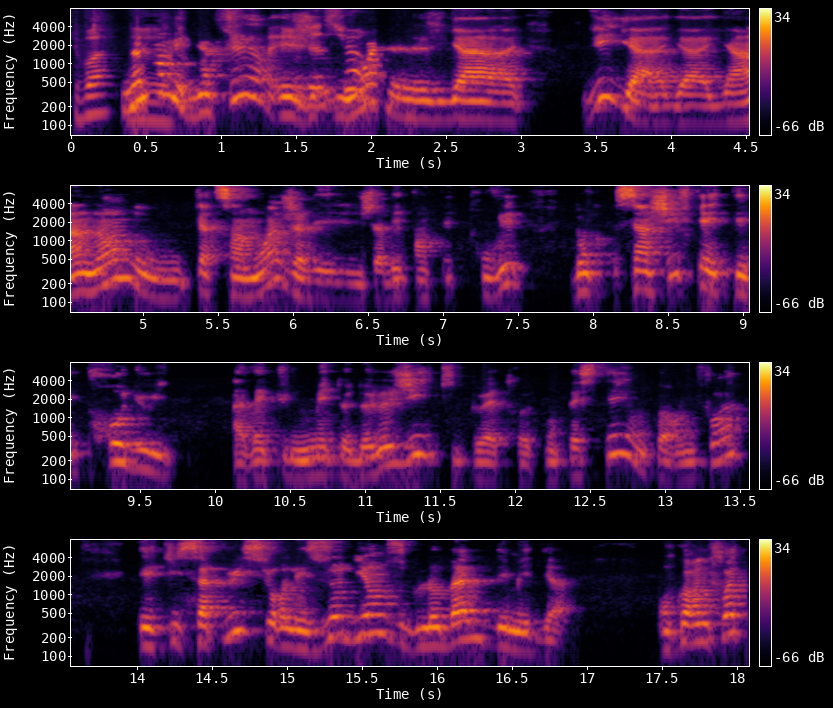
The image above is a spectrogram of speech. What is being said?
Tu vois Non, non, mais bien sûr. Et moi, il y a, il y a, il y a, il y a un an ou 4-5 mois, j'avais, j'avais tenté de trouver. Donc, c'est un chiffre qui a été produit avec une méthodologie qui peut être contestée, encore une fois, et qui s'appuie sur les audiences globales des médias. Encore une fois,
